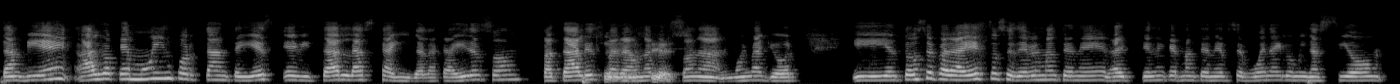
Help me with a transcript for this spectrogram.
También algo que es muy importante y es evitar las caídas. Las caídas son fatales para una persona muy mayor. Y entonces para esto se debe mantener, hay, tienen que mantenerse buena iluminación,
